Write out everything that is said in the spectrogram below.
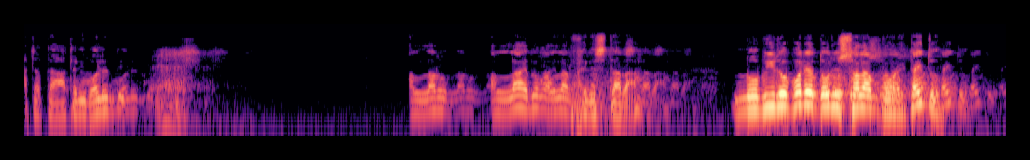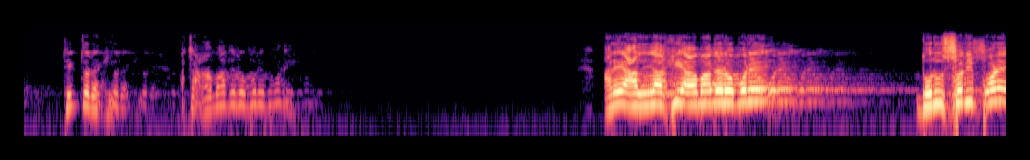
আচ্ছা তাড়াতাড়ি বলেন আল্লাহর, আল্লাহ এবং আল্লাহর ফেরেস্তারা নবীর ওপরে দরুদ সালাম পড়ে, তাই তো? ঠিক তো নাকি? আচ্ছা আমাদের ওপরে পড়ে? আরে আল্লাহ কি আমাদের ওপরে দরুদ শরীফ পড়ে?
